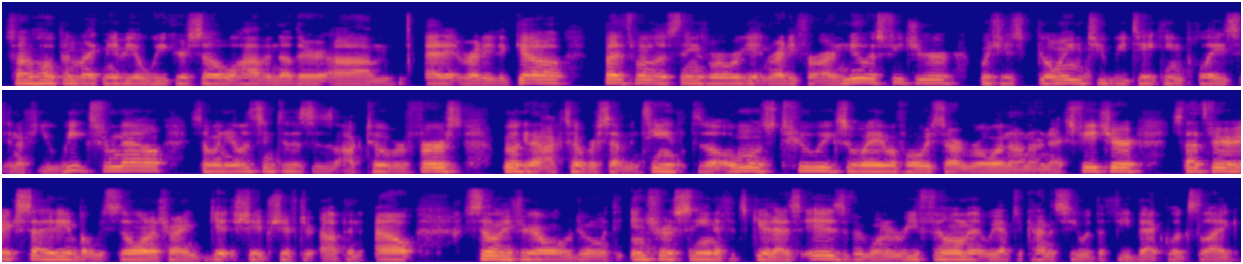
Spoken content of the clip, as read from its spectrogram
So I'm hoping like maybe a week or so we'll have another um, edit ready to go. But it's one of those things where we're getting ready for our newest feature, which is going to be taking place in a few weeks from now. So when you're listening to this is October 1st. We're looking at October 17th. So almost two weeks away before we start rolling on our next feature. So that's very exciting, but we still want to try and get Shapeshifter up and out. Still need to figure out what we're doing with the intro scene, if it's good as is. If we want to refilm it, we have to kind of see what the feedback looks like.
